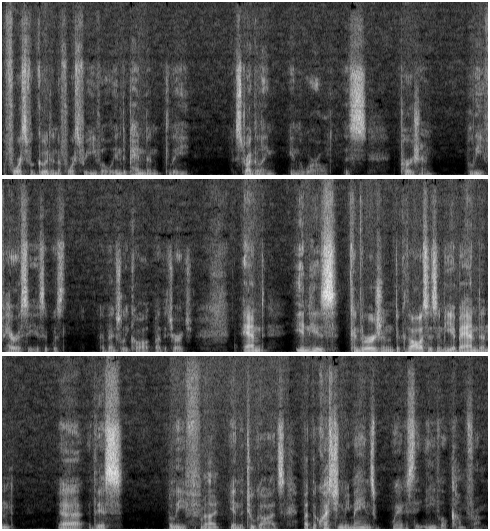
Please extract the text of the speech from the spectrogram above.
a force for good and a force for evil independently struggling in the world. This Persian belief, heresy as it was eventually called by the church. And in his conversion to Catholicism, he abandoned uh, this belief Right. in the two gods. But the question remains where does the evil come from?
